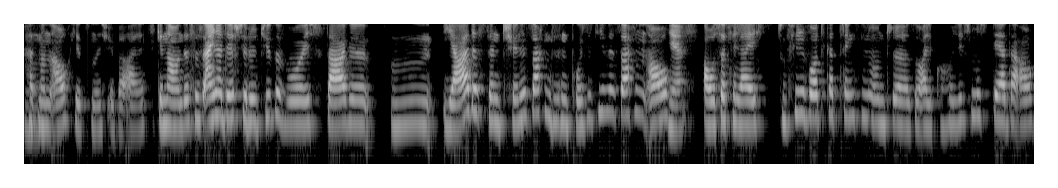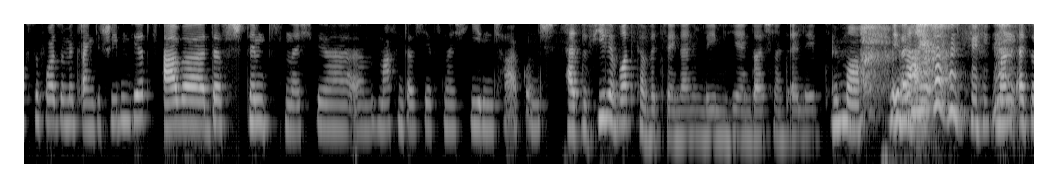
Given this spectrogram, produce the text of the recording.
so. hat mhm. man auch jetzt nicht überall. Genau, und das ist einer der Stereotype, wo ich sage, ja, das sind schöne Sachen, das sind positive Sachen auch. Yeah. Außer vielleicht zu viel Wodka trinken und äh, so Alkoholismus, der da auch sofort so mit reingeschrieben wird. Aber das stimmt nicht. Wir ähm, machen das jetzt nicht jeden Tag. Und Hast du viele Wodka-Witze in deinem Leben hier in Deutschland erlebt? Immer. Immer. Also, man, also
